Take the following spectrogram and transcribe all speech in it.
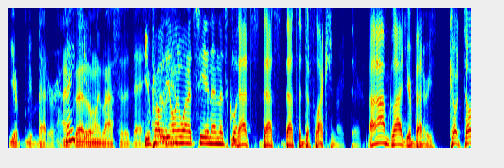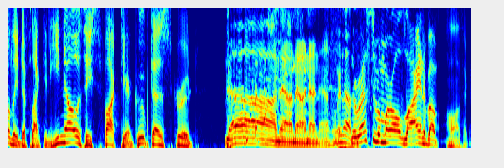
you're you're better. I'm Thank glad you. it only lasted a day. You're probably I the only am. one at CNN that's glad. That's that's that's a deflection right there. I'm glad you're better. He's co- totally deflecting. He knows he's fucked here. Gupta is screwed. No, no, no, no, no. We're not. The rest of them are all lying about Hold on a second.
